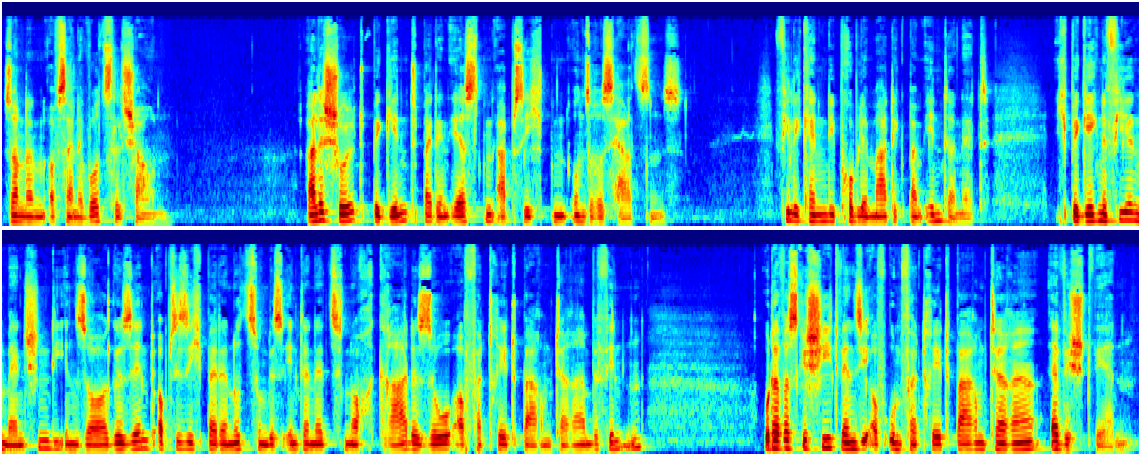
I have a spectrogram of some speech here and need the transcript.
sondern auf seine Wurzel schauen. Alle Schuld beginnt bei den ersten Absichten unseres Herzens. Viele kennen die Problematik beim Internet, ich begegne vielen Menschen, die in Sorge sind, ob sie sich bei der Nutzung des Internets noch gerade so auf vertretbarem Terrain befinden oder was geschieht, wenn sie auf unvertretbarem Terrain erwischt werden.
